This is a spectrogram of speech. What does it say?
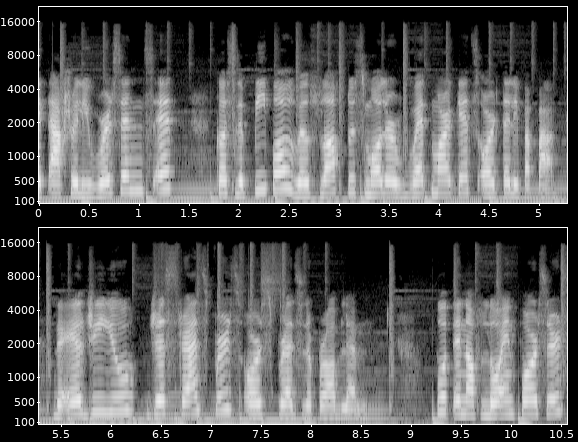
It actually worsens it because the people will flock to smaller wet markets or talipapa. The LGU just transfers or spreads the problem. Put enough law enforcers,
